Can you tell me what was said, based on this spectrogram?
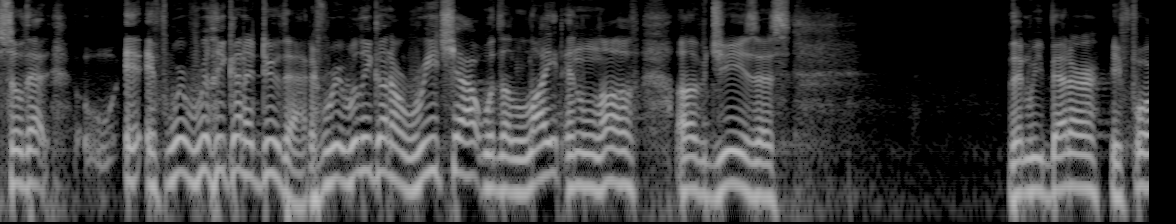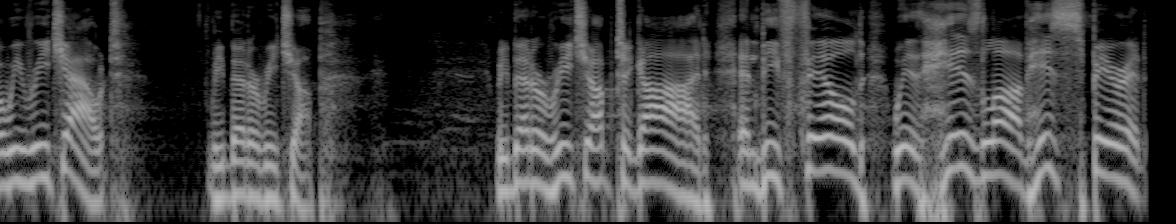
so that if we're really going to do that, if we're really going to reach out with the light and love of Jesus, then we better, before we reach out, we better reach up. We better reach up to God and be filled with His love, His Spirit,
